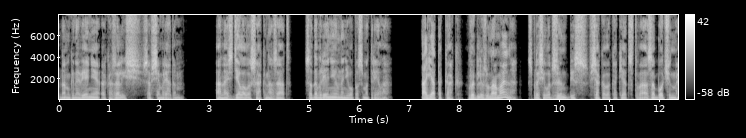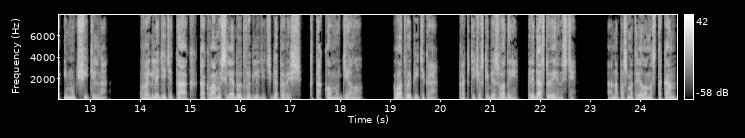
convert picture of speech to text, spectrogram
на мгновение оказались совсем рядом. Она сделала шаг назад, с одобрением на него посмотрела. «А я-то как? Выгляжу нормально?» — спросила Джин без всякого кокетства, озабоченно и мучительно. «Выглядите так, как вам и следует выглядеть, готовясь к такому делу. Вот, выпейте-ка. Практически без воды. Придаст уверенности». Она посмотрела на стакан,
